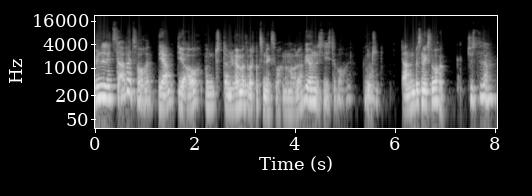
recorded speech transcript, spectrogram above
schöne letzte Arbeitswoche. Ja, dir auch. Und dann hören wir uns aber trotzdem nächste Woche nochmal, oder? Wir hören uns nächste Woche. Genau. Gut. Dann bis nächste Woche. Tschüss zusammen.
